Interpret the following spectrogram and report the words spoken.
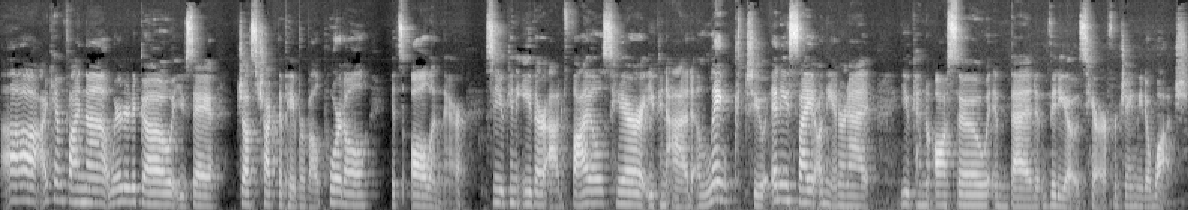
ah, I can't find that. Where did it go? You say, just check the PaperBell portal. It's all in there. So you can either add files here, you can add a link to any site on the internet. You can also embed videos here for Jamie to watch.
